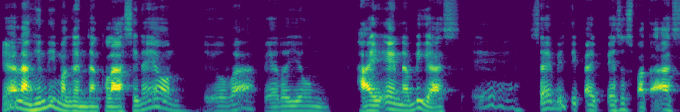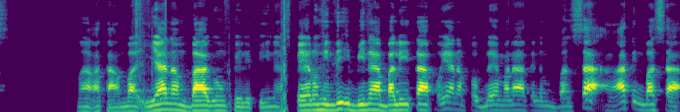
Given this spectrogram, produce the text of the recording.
Kaya lang, hindi magandang klase na yon, Di ba? Pero yung high-end na bigas, eh, 75 pesos pataas. Mga katambay, yan ang bagong Pilipinas. Pero hindi ibinabalita po yan ang problema natin ng bansa. Ang ating bansa,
